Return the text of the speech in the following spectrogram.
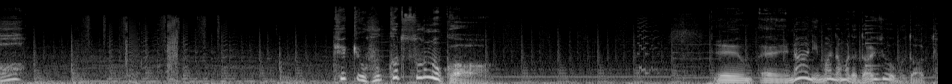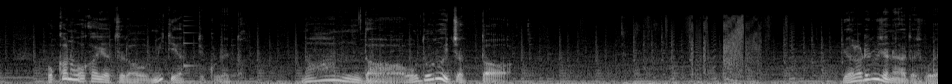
あ結局復活するのか。えー、えー、何まだまだ大丈夫だと。他の若い奴らを見てやってくれと。なんだ？驚いちゃった。やられるじゃない？私これ。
